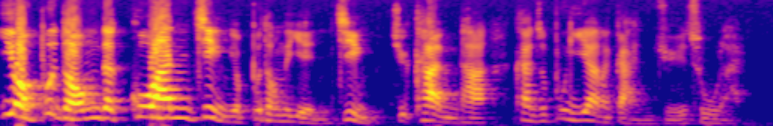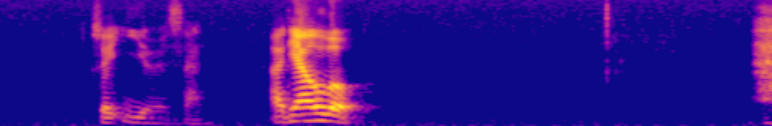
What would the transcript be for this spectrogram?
用不同的观境，有不同的眼镜去看它，看出不一样的感觉出来。所以一二三，啊，听好不？唉，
